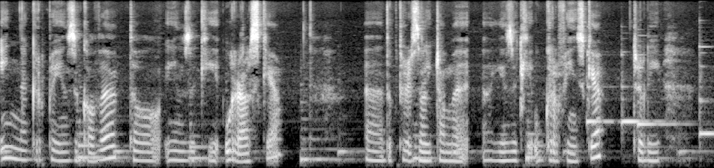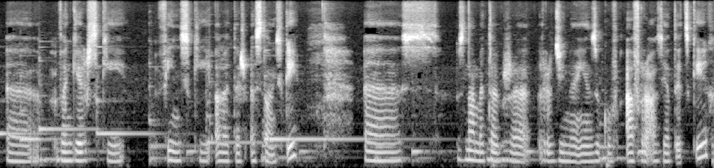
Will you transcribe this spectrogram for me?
Inne grupy językowe to języki uralskie, e, do których zaliczamy e, języki ugrofińskie, czyli e, węgierski, fiński, ale też estoński. Znamy także rodziny języków afroazjatyckich,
